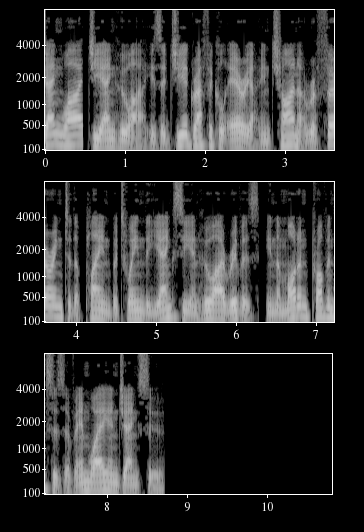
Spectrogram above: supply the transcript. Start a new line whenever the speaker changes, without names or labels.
Jianghuai is a geographical area in China referring to the plain between the Yangtze and Huai rivers, in the modern provinces of Anhui and Jiangsu.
